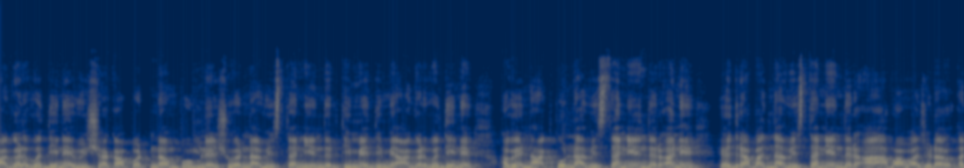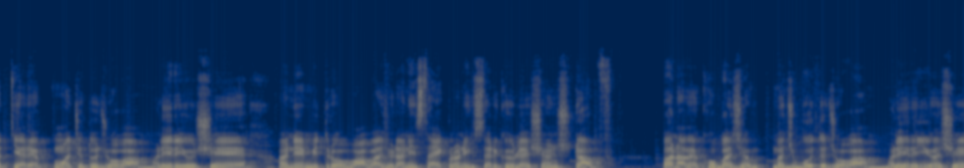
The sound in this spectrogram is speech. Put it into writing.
આગળ વધીને વિશાખાપટ્ટનમ, ભુવનેશ્વરના વિસ્તારની અંદર ધીમે ધીમે આગળ વધીને હવે નાગપુરના વિસ્તારની અંદર અને હૈદરાબાદના વિસ્તારની અંદર આ વાવાઝોડા અત્યારે પહોંચતું જોવા મળી રહ્યું છે. અને મિત્રો, વાવાઝોડાની સાયક્લોનિક સર્ક્યુલેશન સ્ટફ પણ હવે ખૂબ જ મજબૂત જોવા મળી રહ્યો છે.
